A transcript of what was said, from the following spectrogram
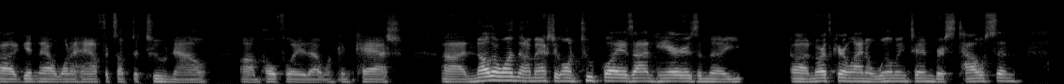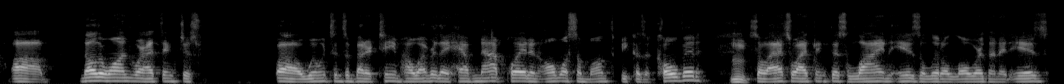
uh, getting that one and a half, it's up to two now. Um, hopefully that one can cash. Uh, another one that I'm actually going two plays on here is in the uh, North Carolina Wilmington versus Towson. Um, another one where I think just uh, Wilmington's a better team. However, they have not played in almost a month because of COVID. Mm. So that's why I think this line is a little lower than it is.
